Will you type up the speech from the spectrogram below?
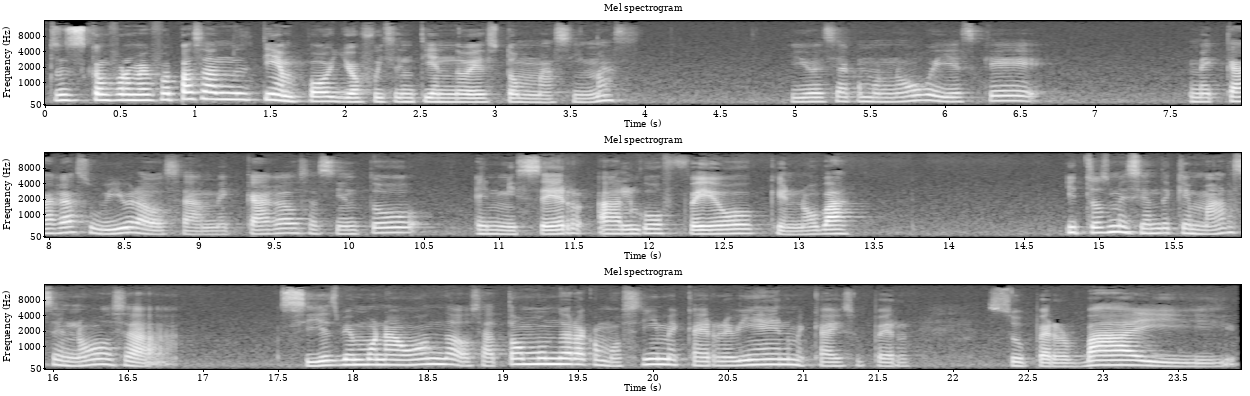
Entonces, conforme fue pasando el tiempo, yo fui sintiendo esto más y más. Y yo decía como, no, güey, es que me caga su vibra, o sea, me caga, o sea, siento en mi ser algo feo que no va. Y todos me decían de quemarse, ¿no? O sea, sí es bien buena onda. O sea, todo el mundo era como, sí, me cae re bien, me cae súper, súper va y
